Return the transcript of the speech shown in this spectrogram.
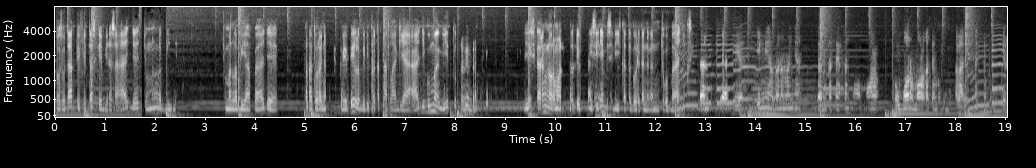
maksudnya aktivitas kayak biasa aja cuman lebih cuman lebih apa aja peraturannya PSBB lebih diperketat lagi aja gue mah gitu Lebih bersih jadi sekarang normal itu definisinya bisa dikategorikan dengan cukup banyak sih dan iya, iya. ini apa namanya dan katanya kan mau mall rumor mall katanya mau dibuka lagi kan Cuma gue pikir,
